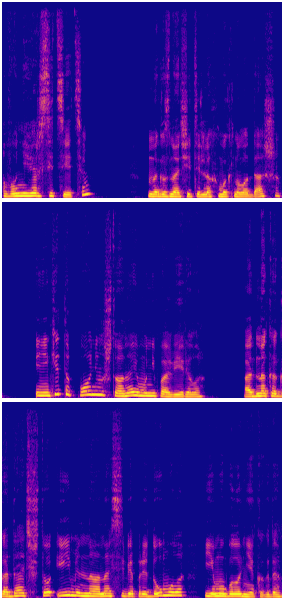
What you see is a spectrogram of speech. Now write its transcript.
«В университете?» — многозначительно хмыкнула Даша, и Никита понял, что она ему не поверила. Однако гадать, что именно она себе придумала, ему было некогда.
